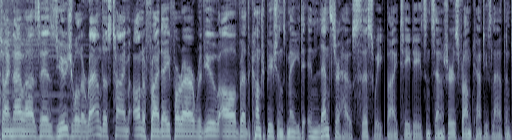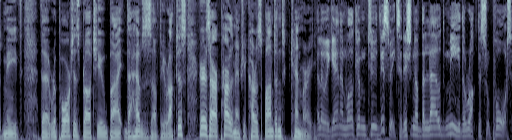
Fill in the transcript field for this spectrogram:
Time now, as is usual around this time on a Friday, for our review of uh, the contributions made in Leinster House this week by TDs and senators from counties Louth and Meath. The report is brought to you by the Houses of the Oireachtas. Here's our parliamentary correspondent, Ken Murray. Hello again, and welcome to this week's edition of the Louth Meath Oireachtas Report.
